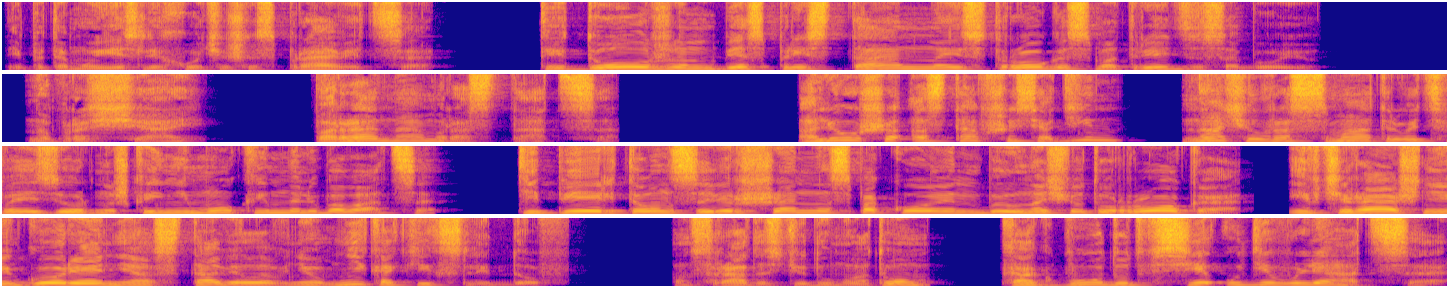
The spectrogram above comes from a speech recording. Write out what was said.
И потому, если хочешь исправиться, ты должен беспрестанно и строго смотреть за собою. Но прощай, пора нам расстаться. Алеша, оставшись один, начал рассматривать свое зернышко и не мог им налюбоваться. Теперь-то он совершенно спокоен был насчет урока, и вчерашнее горе не оставило в нем никаких следов. Он с радостью думал о том, как будут все удивляться,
